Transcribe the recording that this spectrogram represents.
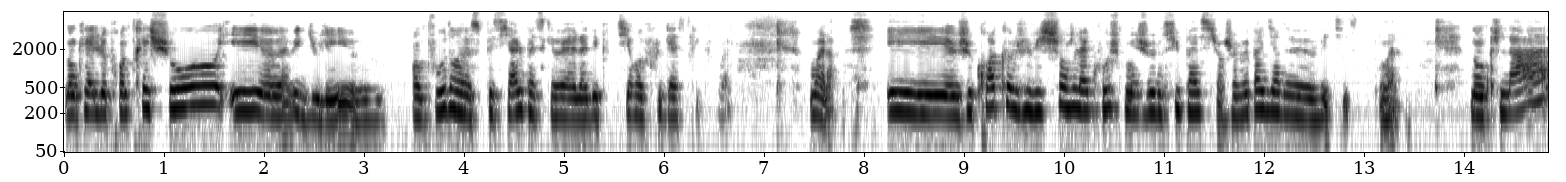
Donc elle le prend très chaud et euh, avec du lait euh, en poudre spécial parce qu'elle a des petits reflux gastriques. Voilà. Et je crois que je lui change la couche, mais je ne suis pas sûre. Je veux pas dire de bêtises. Voilà. Donc là,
